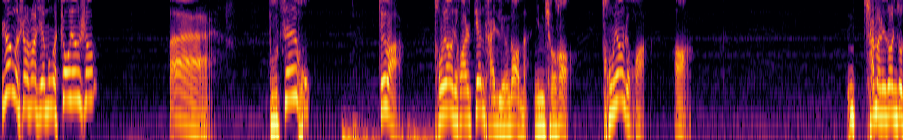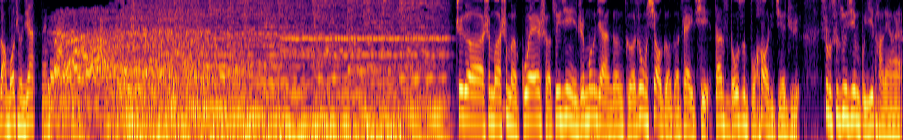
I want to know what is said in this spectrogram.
让我上啥节目我照样上。哎，不在乎，对吧？同样的话是电台的领导们，你们听好，同样的话啊，你前面那段你就当没听见。这个什么什么怪说，最近一直梦见跟各种小哥哥在一起，但是都是不好的结局，是不是最近不宜谈恋爱？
